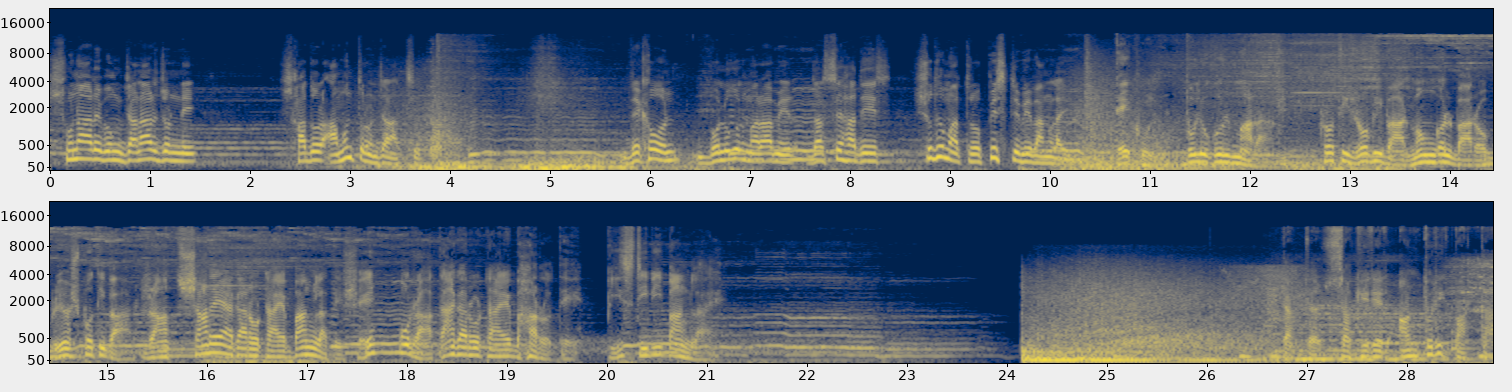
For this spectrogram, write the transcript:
শোনার এবং জানার জন্যে সাদর আমন্ত্রণ জানাচ্ছি। দেখুন বলুগুল মারামের দর্শে হাদিস শুধুমাত্র পিস টিভি বাংলায়। দেখুন বুলুগুল মারা প্রতি রবিবার মঙ্গলবার ও বৃহস্পতিবার রাত সাড়ে এগারোটায় বাংলাদেশে ও রাত এগারোটায় ভারতে। পিস টিভি বাংলায়। ডাক্তার জাকিরের আন্তরিক বার্তা।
